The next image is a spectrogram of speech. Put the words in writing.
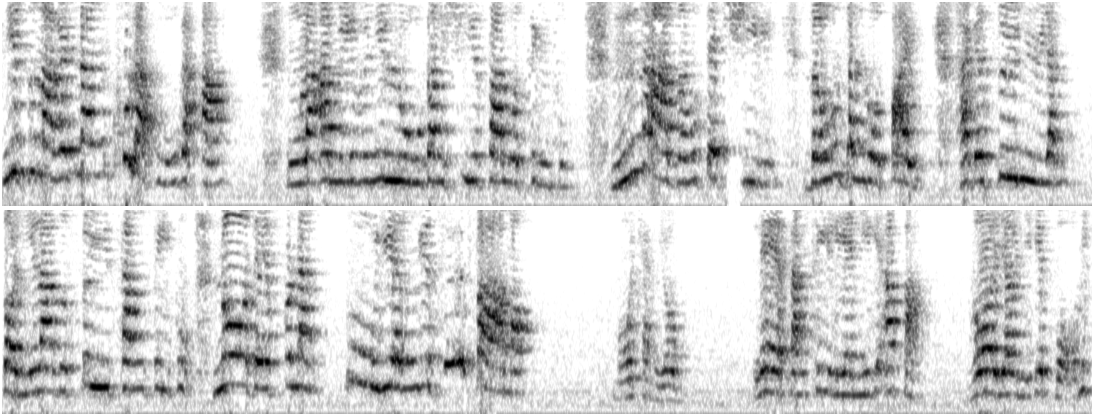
你是哪个难哭了过个啊？我那阿妹问你路当西沙落清楚，你那肉得起哩，肉上落白，还个孙女样，到你那是非常非骨，脑袋不能不样的说啥吗？莫强哟，来上推连你的阿爸。我要你的保命，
